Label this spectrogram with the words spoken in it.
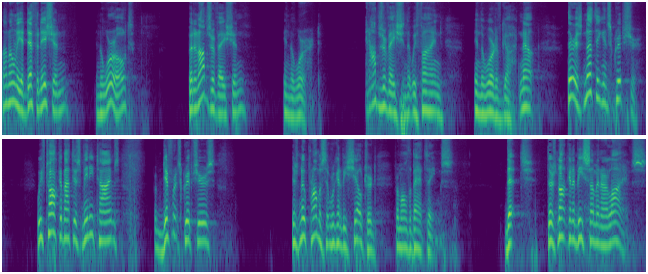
not only a definition in the world, but an observation in the Word. An observation that we find in the Word of God. Now, there is nothing in Scripture. We've talked about this many times from different Scriptures. There's no promise that we're going to be sheltered from all the bad things, that there's not going to be some in our lives.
